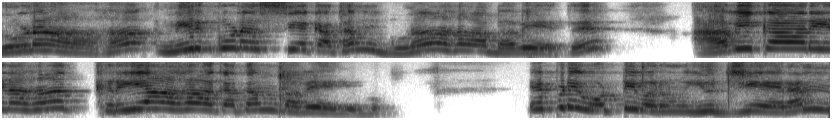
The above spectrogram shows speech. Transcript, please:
குணாக நிர்குணசிய கதம் குணாக பவேத். அவிகாரிணா கிரியாக கதம் பவேயு எப்படி ஒட்டி வரும்? யுஜ்யேரன்.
